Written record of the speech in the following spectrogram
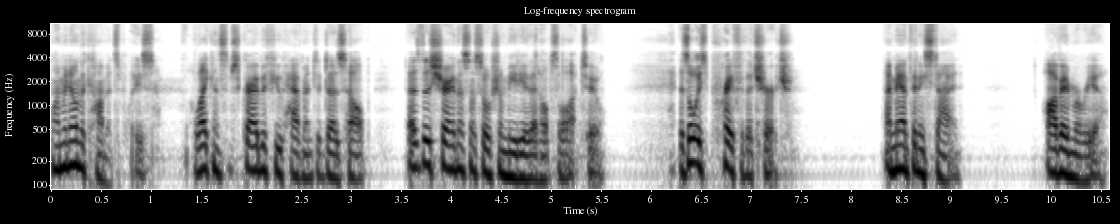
Let me know in the comments, please. Like and subscribe if you haven't, it does help. As does sharing this on social media, that helps a lot too. As always, pray for the church. I'm Anthony Stine. Ave Maria.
